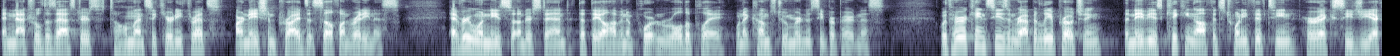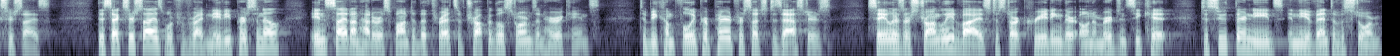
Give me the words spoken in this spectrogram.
and natural disasters to homeland security threats, our nation prides itself on readiness. Everyone needs to understand that they all have an important role to play when it comes to emergency preparedness. With hurricane season rapidly approaching, the Navy is kicking off its 2015 HURREX CG exercise. This exercise will provide Navy personnel insight on how to respond to the threats of tropical storms and hurricanes. To become fully prepared for such disasters, sailors are strongly advised to start creating their own emergency kit to suit their needs in the event of a storm.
